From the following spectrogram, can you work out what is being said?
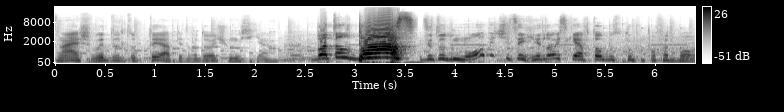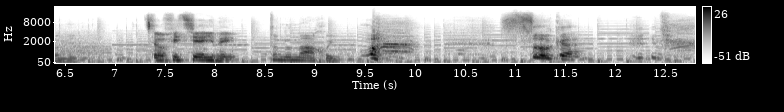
Знаєш, видно тут ти, а під водою чомусь я. Батлбас! Це тут моди чи це геройський автобус тупо пофарбований? Це офіційний. Та ну нахуй. О, сука!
